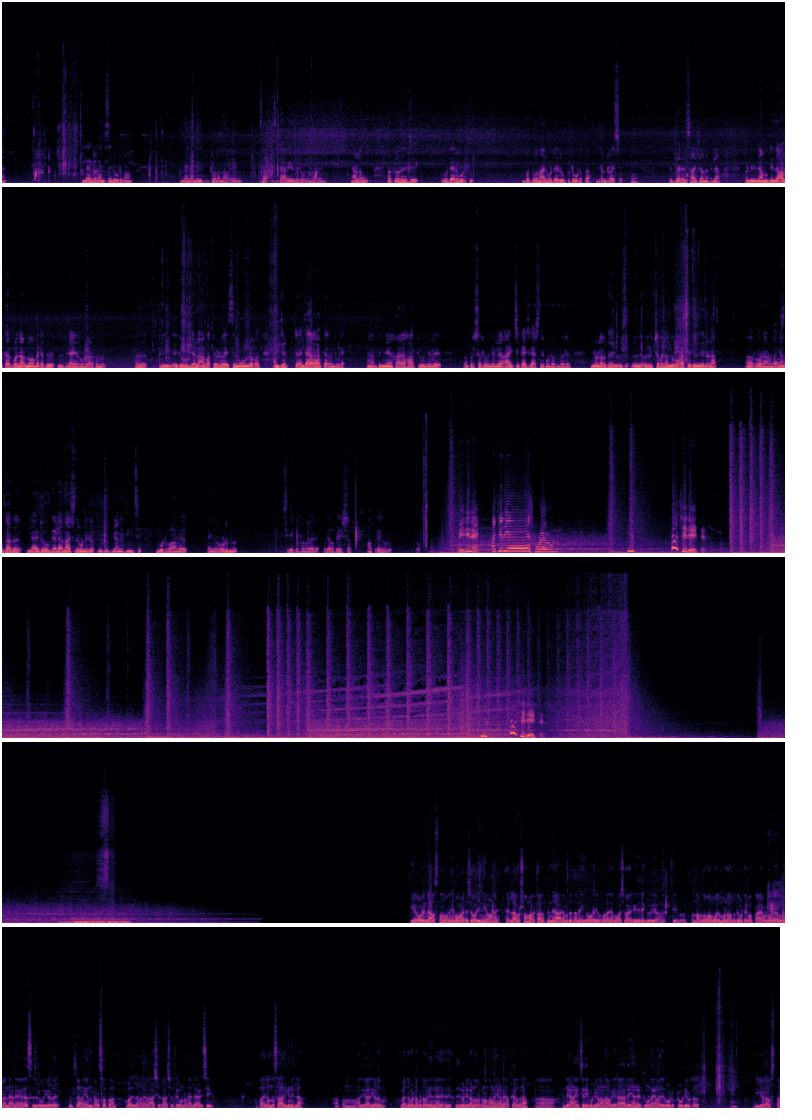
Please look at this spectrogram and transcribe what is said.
എല്ലാവരും കൺസെന്റ് കൊടുക്കണം. എന്നാലാണ് ഇത് കിട്ടുള്ളൂ എന്നാണ് പറയുന്നത് സ്റ്റാർ ചെയ്ത് തരുള്ളൂ എന്ന് പറയുന്നത്. ഞങ്ങൾ പത്ത് പതിനഞ്ച് വീട്ടുകാരും കൊടുത്തു. പത്ത് പതിനാല് വീട്ടുകാർ ഒപ്പിട്ട് കൊടുത്താൽ രണ്ട് പ്രാവശ്യം. ഇതുവരെ ഇത് സാധിച്ചു തന്നിട്ടില്ല അതുകൊണ്ട് നമുക്കിത് ആൾക്കാർക്ക് പോലും നടന്നു പോകാൻ പറ്റാത്ത വിധത്തിലാണ് റോഡ് കിടക്കുന്നത്. അത് രോഗികളാണ്. പത്തേഴ് വയസ്സിന് മുകളിലുള്ള അഞ്ചെട്ട് അഞ്ചാറ് ആൾക്കാരുണ്ട് ഇവിടെ. പിന്നെ ഹാർട്ട് രോഗികൾ പ്രഷർ രോഗികൾ ആഴ്ചക്കാഴ്ച ആശുപത്രി കൊണ്ടുവരുന്നവർ ഇങ്ങനെയുള്ളവർക്ക് ഒരു റിക്ഷ പോലും ഒന്നും പോകാത്ത രീതിയിലുള്ള റോഡാണുള്ളത്. ഞങ്ങൾക്കത് ഈ രോഗികളെ ഒന്ന് ആശുപത്രി കൊണ്ട് ഞങ്ങൾ ജീവിച്ച് മുമ്പോട്ട് പോകാനുള്ള അതിന് റോഡൊന്ന് ശരിയാക്കി വരെ ഒരു അപേക്ഷ മാത്രമേ ഉള്ളൂ. ആ ചെറിയ ഇപ്പൊ ശരിയായിട്ട് ഇപ്പൊ ശരിയായിട്ട് ഈ റോഡിന്റെ അവസ്ഥ എന്ന് പറഞ്ഞപ്പോൾ വളരെ ശോചനീയമാണ്. എല്ലാ വർഷവും മഴക്കാലത്തിന്റെ ആരംഭത്തിൽ തന്നെ ഈ റോഡ് വളരെ മോശമായ രീതിയിലേക്ക് വരികയാണ് ചെയ്യുന്നത്. നടന്നു പോകാൻ പോലും ഉള്ള ബുദ്ധിമുട്ട്. ഇപ്പോൾ പ്രായമുള്ളവർ അതുപോലെ തന്നെ ഡയാലിസിസ് രോഗികൾ കുറിച്ചാണ് എന്റെ സഭ ബാധിതനാണ് ആശു ആശുപത്രി കൊണ്ടാണ് എല്ലാ ആഴ്ചയും അപ്പോൾ അതിനൊന്നും സാധിക്കുന്നില്ല. അപ്പം അധികാരികളും ബന്ധപ്പെട്ടവർ ഇതിനെ ഇതിനുവേണ്ടി കണ്ണു എന്നാണ് ഞങ്ങളുടെ അഭ്യർത്ഥന. എന്റെയാണെങ്കിൽ ചെറിയ കുട്ടികളാണ്. അവർക്ക് രാവിലെ ഞാൻ എടുത്തുകൊണ്ടാണ് റോഡ് വിട്ടത്. അപ്പം ഈ ഒരു അവസ്ഥ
